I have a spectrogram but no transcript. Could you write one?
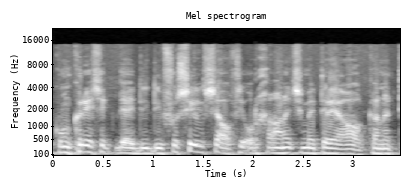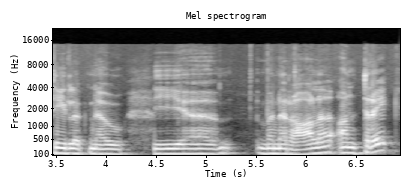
konkreet die die, die fossiel self, die organiese materiaal kan natuurlik nou die uh, minerale aantrek,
